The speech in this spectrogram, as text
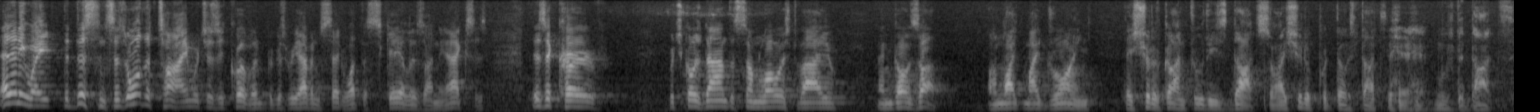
At any rate, the distances, or the time, which is equivalent, because we haven't said what the scale is on the axis, there's a curve which goes down to some lowest value and goes up. Unlike my drawing, they should have gone through these dots, so I should have put those dots there, move the dots.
